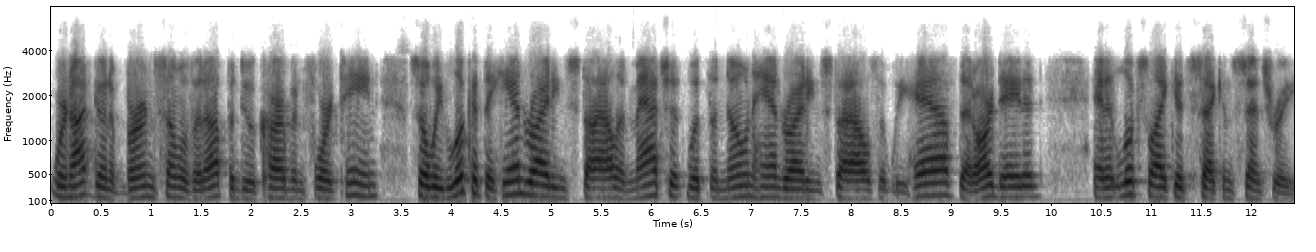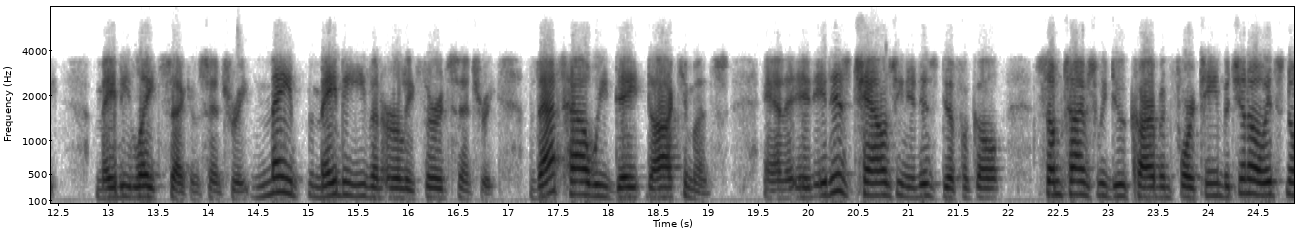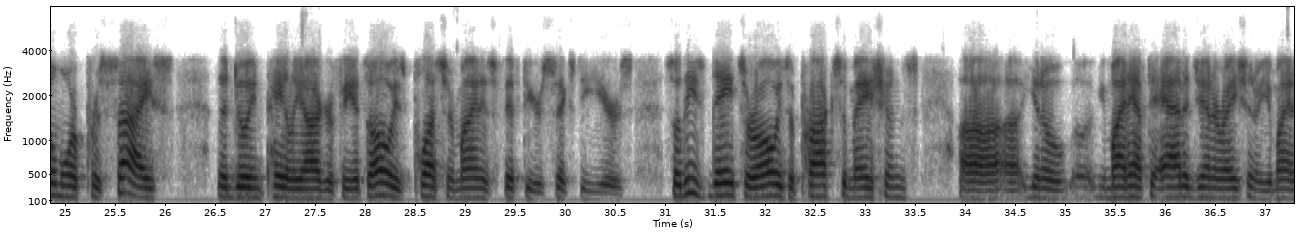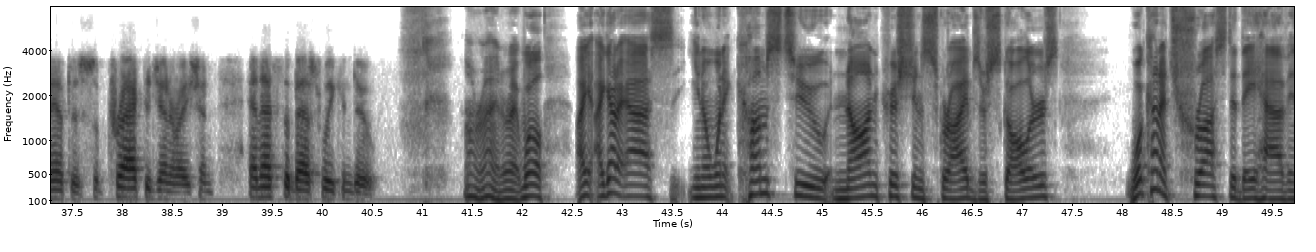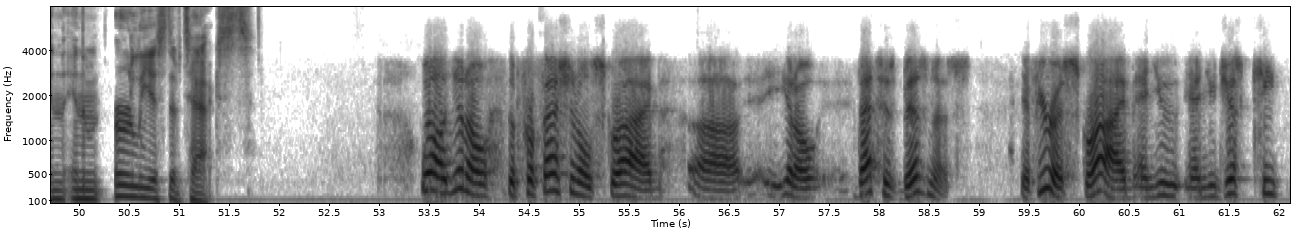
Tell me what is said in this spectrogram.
We're not going to burn some of it up and do a carbon 14. So we look at the handwriting style and match it with the known handwriting styles that we have that are dated, and it looks like it's second century, maybe late second century, may, maybe even early third century. That's how we date documents. And it, it is challenging, it is difficult. Sometimes we do carbon 14, but you know, it's no more precise than doing paleography. It's always plus or minus 50 or 60 years. So these dates are always approximations. Uh, uh, you know, you might have to add a generation or you might have to subtract a generation, and that's the best we can do. All right, all right. Well, I, I got to ask, you know, when it comes to non Christian scribes or scholars, what kind of trust did they have in, in the earliest of texts? Well, you know, the professional scribe, uh, you know, that's his business. If you're a scribe and you and you just keep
